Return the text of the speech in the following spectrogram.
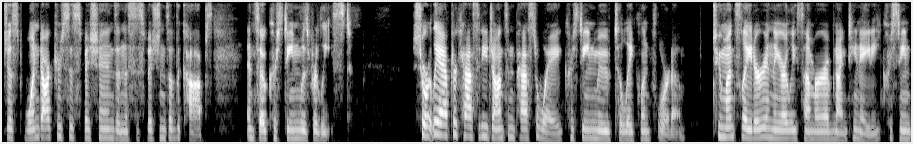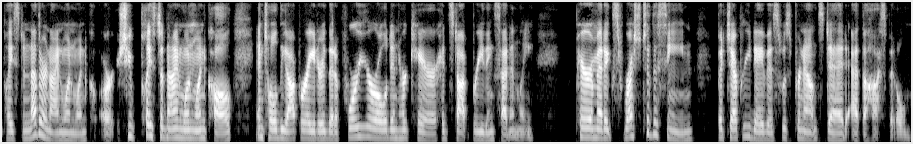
just one doctor's suspicions and the suspicions of the cops, and so Christine was released. Shortly after Cassidy Johnson passed away, Christine moved to Lakeland, Florida. Two months later, in the early summer of 1980, Christine placed another 911 c- or she placed a 911 call and told the operator that a four-year-old in her care had stopped breathing suddenly. Paramedics rushed to the scene, but Jeffrey Davis was pronounced dead at the hospital.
